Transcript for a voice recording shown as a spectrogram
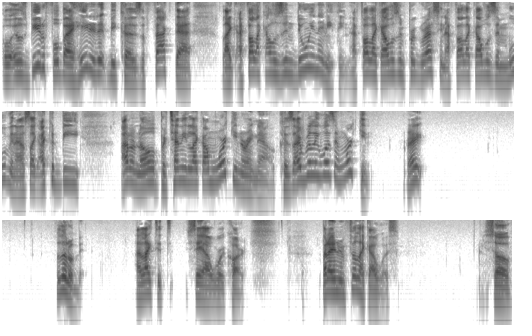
well, it was beautiful, but I hated it because the fact that like I felt like I wasn't doing anything. I felt like I wasn't progressing. I felt like I wasn't moving. I was like I could be I don't know, pretending like I'm working right now because I really wasn't working, right? A little bit. I like to t- say I work hard, but I didn't feel like I was. So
